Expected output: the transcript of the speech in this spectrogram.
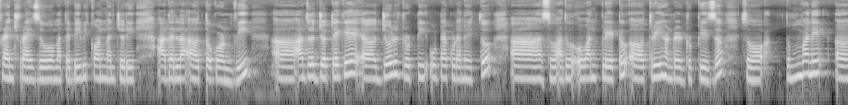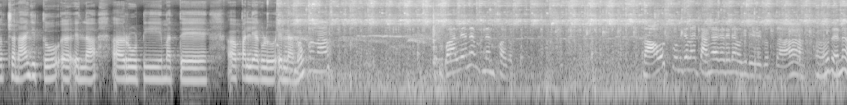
ಫ್ರೆಂಚ್ ಫ್ರೈಸು ಮತ್ತು ಬೇಬಿ ಕಾರ್ನ್ ಮಂಚೂರಿ ಅದೆಲ್ಲ ತೊಗೊಂಡ್ವಿ. ಅದ್ರ ಜೊತೆಗೆ ಜೋಳದ ರೊಟ್ಟಿ ಊಟ ಕೂಡ ಇತ್ತು. ಸೊ ಅದು ಒಂದು plate three hundred rupees so ತುಂಬಾ ಚೆನ್ನಾಗಿತ್ತು ಎಲ್ಲ ರೋಟಿ ಮತ್ತು ಪಲ್ಯಗಳು ಎಲ್ಲನೂ. ಬಾಲ್ಯನೇ ನೆನಪಾಗುತ್ತೆ. ನಾವು ಸ್ಕೂಲ್ಗೆಲ್ಲ ಟಾಂಗಾ ಗಡಿಲೇ ಹೋಗಿದ್ದೀವಿ ಗೊತ್ತಾ? ಹೌದೇನಾ?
